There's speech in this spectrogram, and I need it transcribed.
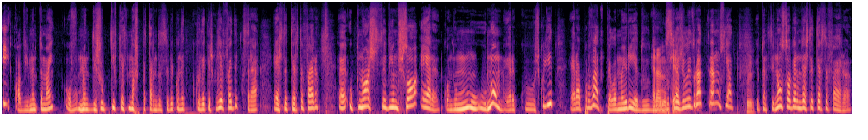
E, obviamente, também houve um momento disruptivo que é nós para estarmos a saber quando é, quando é que a escolha é feita, que será esta terça-feira. Uh, o que nós sabíamos só era, quando o, o, nome era escolhido, era aprovado pela maioria do, do, do colégio eleitorado, era anunciado. Hum. E, portanto, se não soubermos esta terça-feira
